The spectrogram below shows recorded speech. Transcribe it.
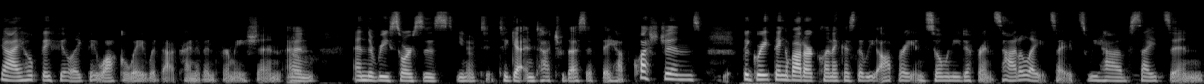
yeah, I hope they feel like they walk away with that kind of information Yeah. and and the resources, you know, to, to get in touch with us if they have questions. Yeah. The great thing about our clinic is that we operate in so many different satellite sites. We have sites in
